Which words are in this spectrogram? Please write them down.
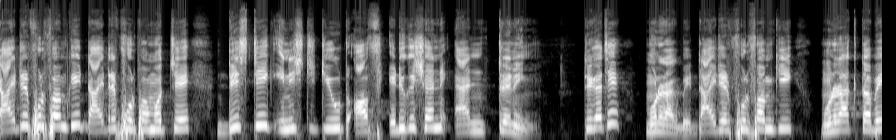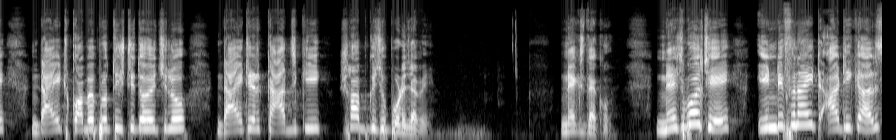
ডায়েটের ফুল ফর্ম কি? ডায়েটের ফুল ফর্ম হচ্ছে district institute of education and training ঠিক আছে? মনে রাখবে ডায়েটের ফুল ফর্ম কি? মনে রাখতে হবে ডায়েট কবে প্রতিষ্ঠিত হয়েছিল? ডায়েটের কাজ কি? সব কিছু পড়ে যাবে। নেক্সট দেখো নেক্সট বলছে ইনডিফিনাইট আর্টিকেলস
